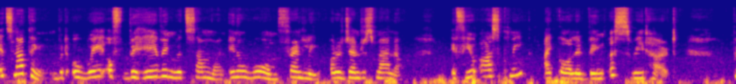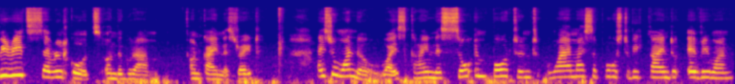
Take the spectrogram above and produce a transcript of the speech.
It's nothing but a way of behaving with someone in a warm, friendly, or a generous manner. If you ask me, I call it being a sweetheart. We read several quotes on the gram on kindness, right? I used to wonder why is kindness so important? Why am I supposed to be kind to everyone,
